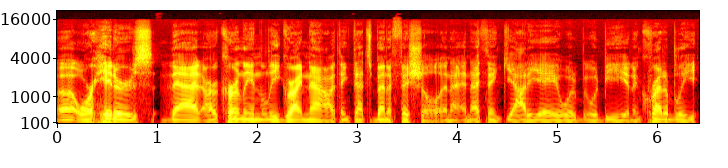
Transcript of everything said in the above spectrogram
uh, or hitters that are currently in the league right now. I think that's beneficial, and I, and I think Yadier would would be an incredibly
